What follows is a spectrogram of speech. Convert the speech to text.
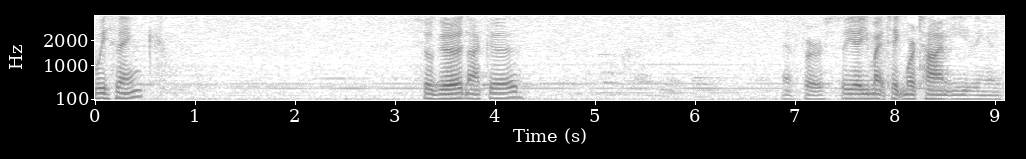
do we think? Feel good? Not good? At first. So, yeah, you might take more time easing into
